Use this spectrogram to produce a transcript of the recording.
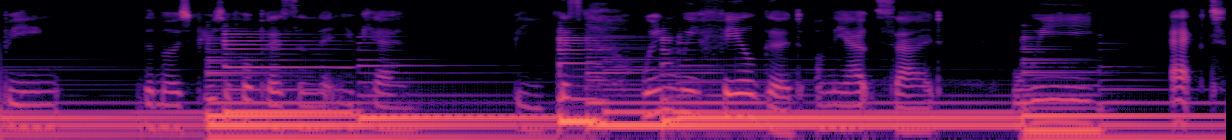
being the most beautiful person that you can? Because mm. when we feel good on the outside, we act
